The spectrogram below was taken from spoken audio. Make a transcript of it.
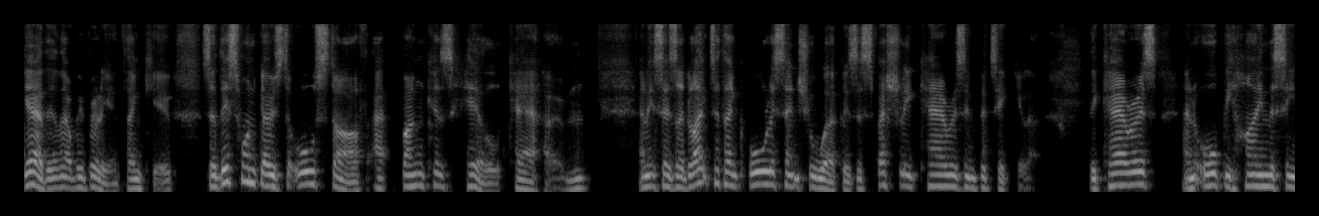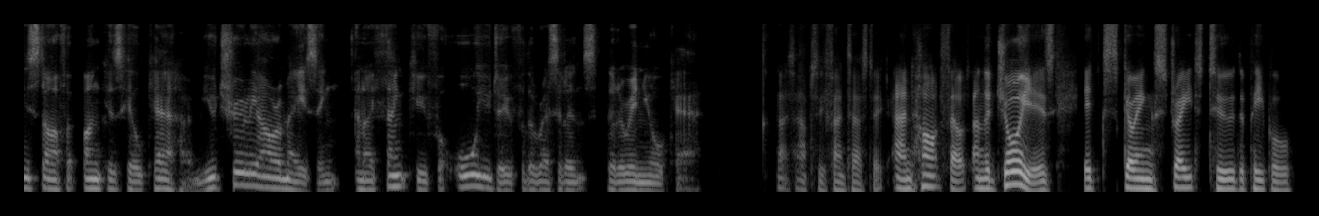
Yeah, that would be brilliant. Thank you. So this one goes to all staff at Bunkers Hill Care Home. And it says, I'd like to thank all essential workers, especially carers in particular, the carers and all behind the scenes staff at Bunkers Hill Care Home. You truly are amazing. And I thank you for all you do for the residents that are in your care. That's absolutely fantastic and heartfelt. And the joy is it's going straight to the people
